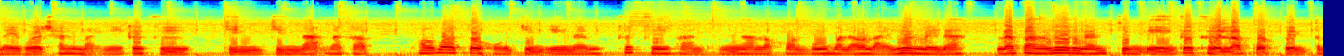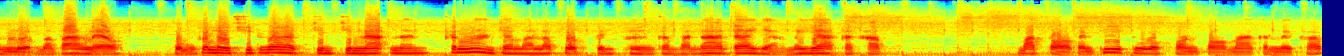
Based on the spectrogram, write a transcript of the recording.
ในเวอร์ชั่นใหม่นี้ก็คือจินจินนะนะครับ เพราะว่าตัวของจินเองนั้นก็เคยผ่านผลงานละครบู๊มาแล้วหลายเรื่องเลยนะ และบางเรื่องนั้นจินเองก็เคยรับบทเป็นตำรวจมาบ้างแล้ว ผมก็เลยคิดว่าจินจินะนั้นก็น่าจะมารับบทเป็นเพลิงกัมปนาตได้อย่างไม่ยากนะครับ มาต่อกันที่ตัวละครต่อมากันเลยครับ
